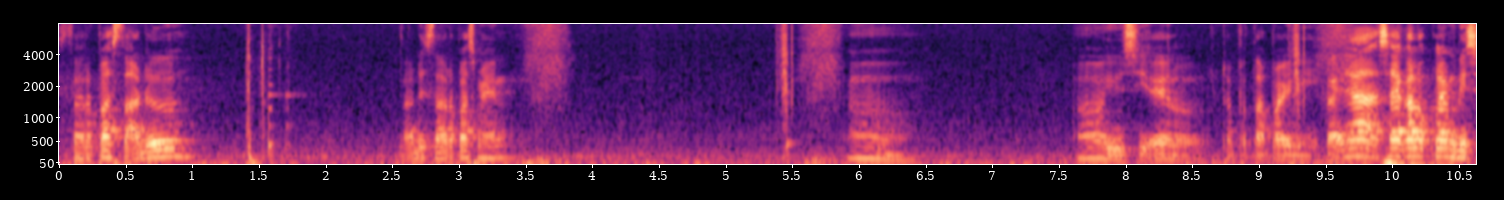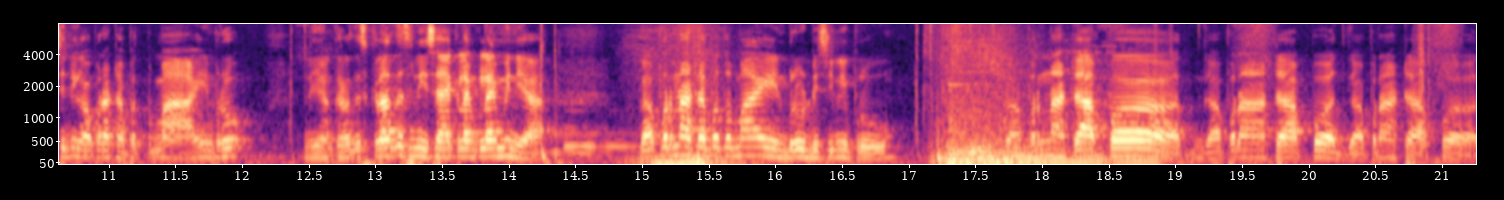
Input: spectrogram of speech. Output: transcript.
Star pass tak ada. Tak ada star pass, men. Oh. Oh, UCL. Dapat apa ini? Kayaknya saya kalau klaim di sini nggak pernah dapat pemain, Bro. Ini yang gratis-gratis nih saya klaim-klaimin ya. Nggak pernah dapat pemain, Bro, di sini, Bro. Nggak pernah dapet, nggak pernah dapet, nggak pernah dapet.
